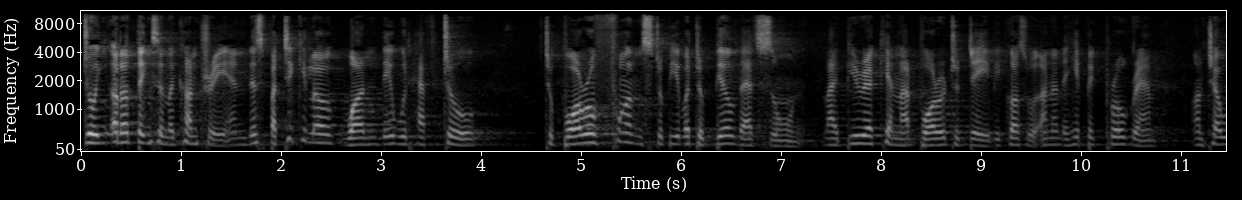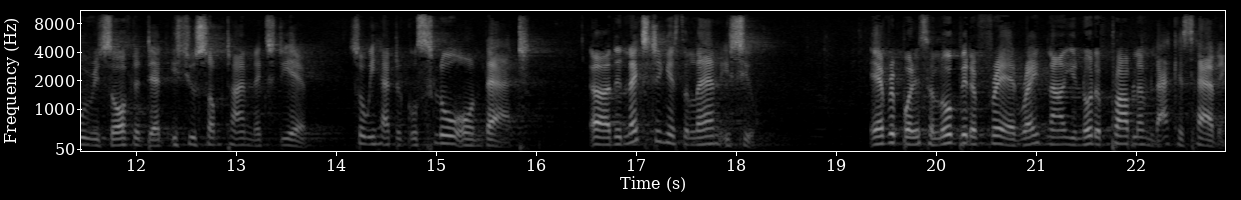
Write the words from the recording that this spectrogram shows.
doing other things in the country, and this particular one, they would have to, to borrow funds to be able to build that zone. Liberia cannot borrow today because we're under the HIPC program until we resolve the debt issue sometime next year. So we had to go slow on that. Uh, the next thing is the land issue. Everybody's a little bit afraid. Right now, you know the problem LAC is having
